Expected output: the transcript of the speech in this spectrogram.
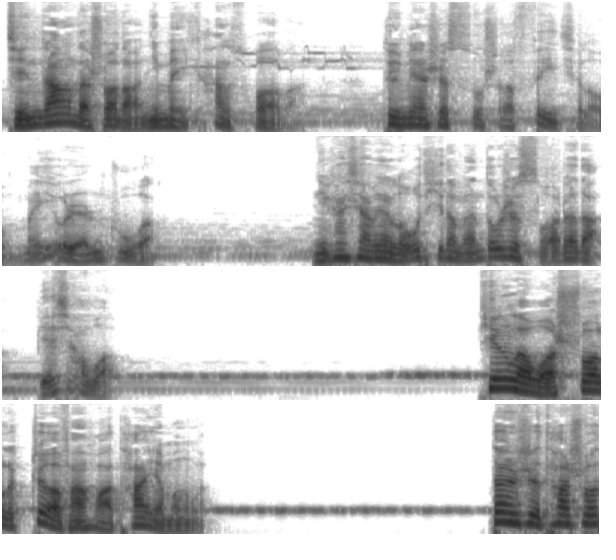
紧张的说道：“你没看错吧？对面是宿舍废弃楼，没有人住啊！你看下面楼梯的门都是锁着的，别吓我。”听了我说了这番话，他也懵了。但是他说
